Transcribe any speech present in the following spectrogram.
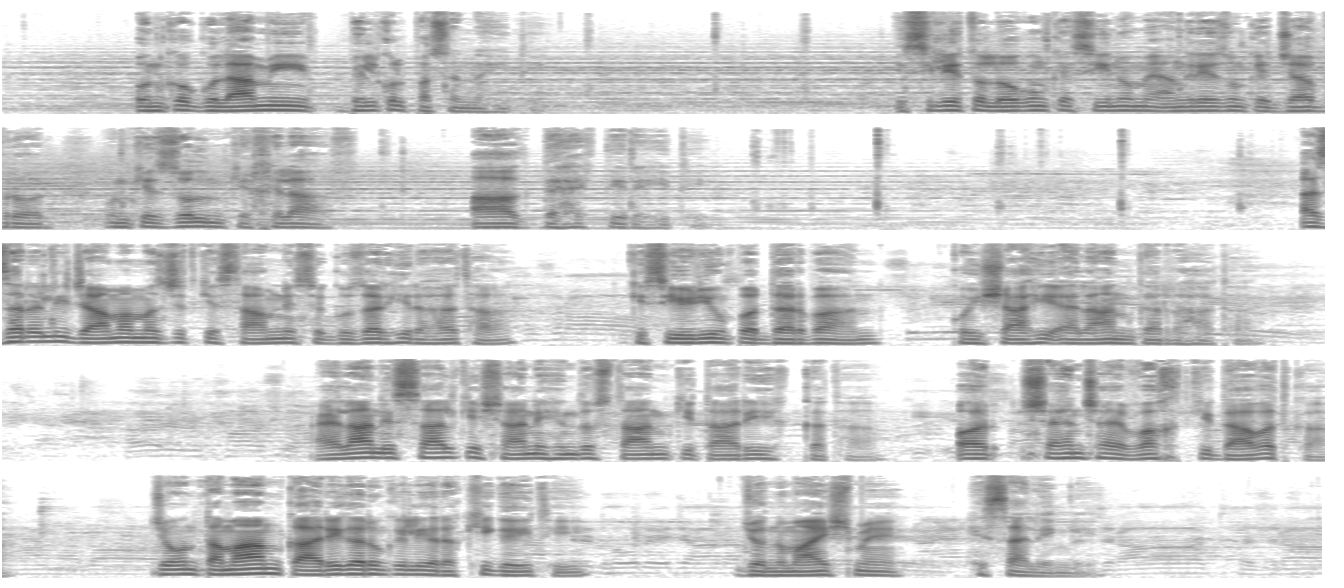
उनको गुलामी बिल्कुल पसंद नहीं थी। इसलिए तो लोगों के सीनों में अंग्रेज़ों के जबर और उनके जुल्म के खिलाफ आग दहकती रही थी। अजहर अली जामा मस्जिद के सामने से गुजर ही रहा था कि सीढ़ियों पर दरबान कोई शाही ऐलान कर रहा था। ऐलान इस साल के शान हिंदुस्तान की तारीख का था और शहनशाह वक्त की दावत का, जो उन तमाम कारीगरों के लिए रखी गई थी, जो नुमाइश में हिस्सा लेंगे।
